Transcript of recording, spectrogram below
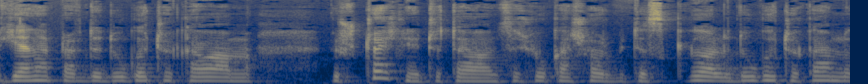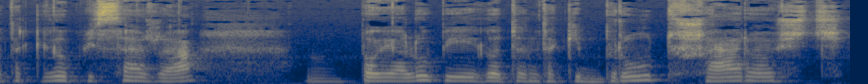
Ja naprawdę długo czekałam, już wcześniej czytałam coś Łukasza Orbitowskiego, ale długo czekałam na takiego pisarza, bo ja lubię jego ten taki brud, szarość,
